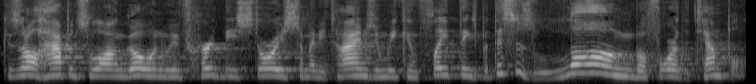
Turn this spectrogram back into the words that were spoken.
because it all happened so long ago and we've heard these stories so many times and we conflate things, but this is long before the temple,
